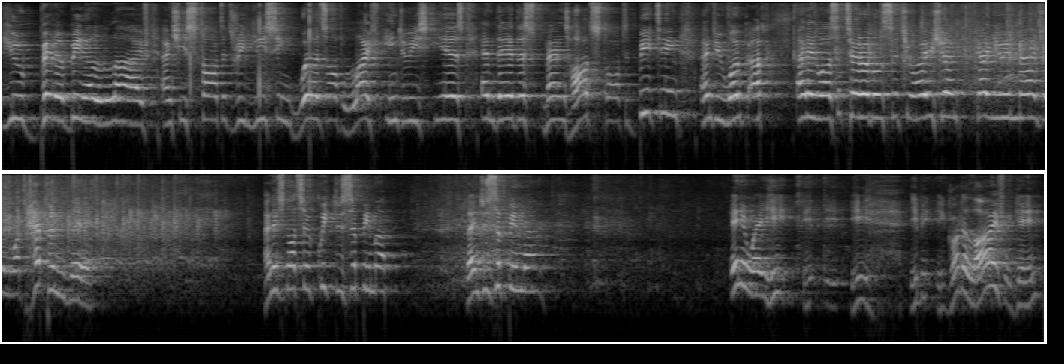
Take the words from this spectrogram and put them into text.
You better be alive. And she started releasing words of life into his ears. And there, this man's heart started beating. And he woke up. And it was a terrible situation. Can you imagine what happened there? And it's not so quick to zip him up, than to zip him now. Anyway, he, he, he, he, he got alive again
